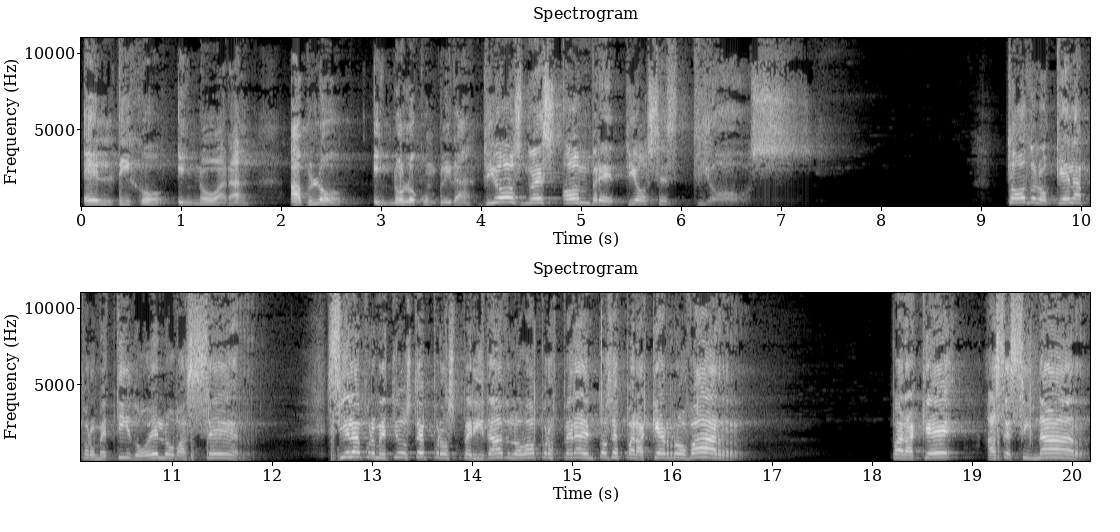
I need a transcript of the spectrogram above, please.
Él dijo y no hará, habló y no lo cumplirá. Dios no es hombre, Dios es Dios. Todo lo que Él ha prometido, Él lo va a hacer. Si Él ha prometido a usted prosperidad, lo va a prosperar. Entonces, ¿para qué robar? ¿Para qué asesinar?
